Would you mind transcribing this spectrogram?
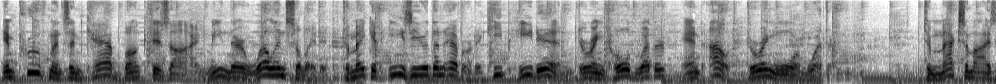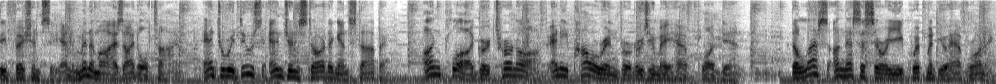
Improvements in cab bunk design mean they're well insulated to make it easier than ever to keep heat in during cold weather and out during warm weather. To maximize efficiency and minimize idle time, and to reduce engine starting and stopping, unplug or turn off any power inverters you may have plugged in. The less unnecessary equipment you have running,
